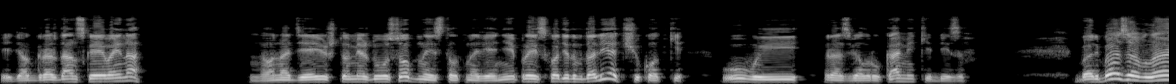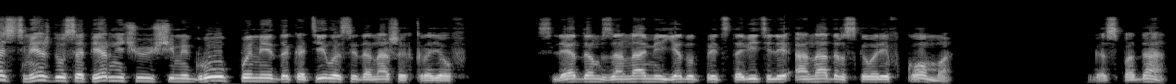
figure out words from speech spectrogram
Идет гражданская война. Но надеюсь, что междуусобные столкновения происходят вдали от Чукотки. Увы, — развел руками Кибизов. Борьба за власть между соперничающими группами докатилась и до наших краев. Следом за нами едут представители Анадырского ревкома. — Господа,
